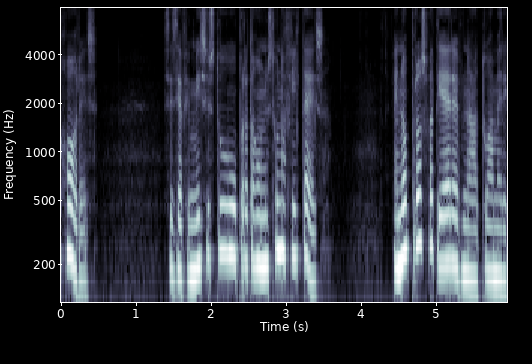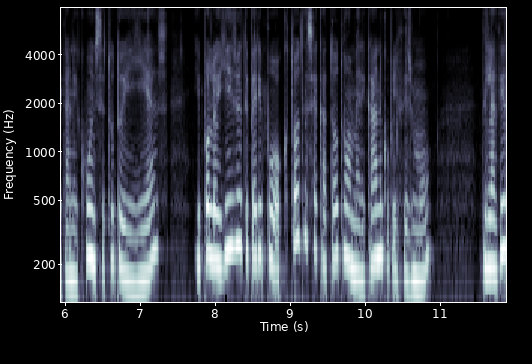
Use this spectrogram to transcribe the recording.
χώρες. Στις διαφημίσεις του πρωταγωνιστούν αθλητές. Ενώ πρόσφατη έρευνα του Αμερικανικού Ινστιτούτου Υγείας υπολογίζει ότι περίπου 8% του Αμερικάνικου πληθυσμού, δηλαδή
